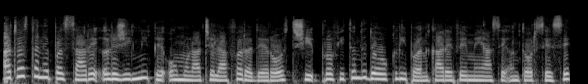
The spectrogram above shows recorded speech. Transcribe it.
Această nepăsare îl jigni pe omul acela fără de rost și, profitând de o clipă în care femeia se întorsese,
